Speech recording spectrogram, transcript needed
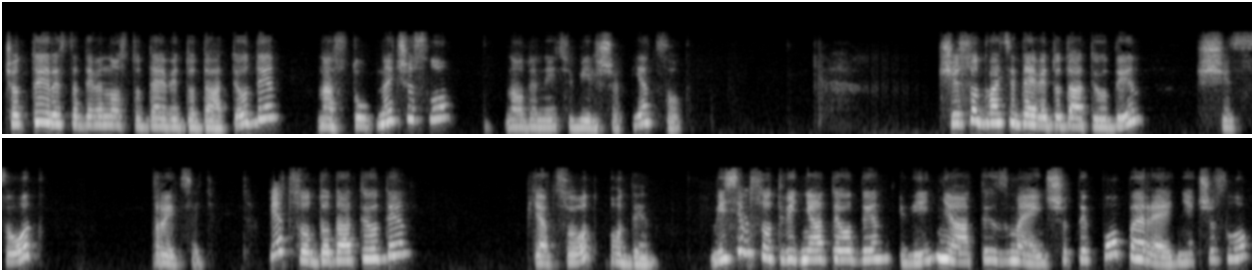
499 додати 1 Наступне число на одиницю більше 500. 629 додати 1 630. 500 додати 1 501. 800 відняти 1 відняти, зменшити попереднє число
